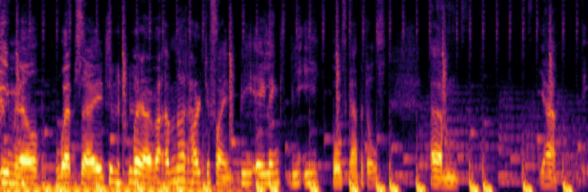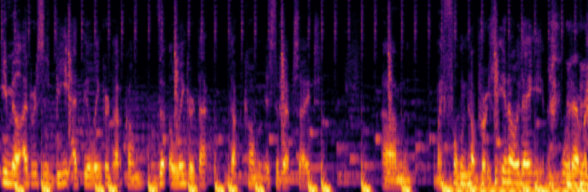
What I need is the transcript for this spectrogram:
Email, website, whatever. I'm not hard to find. B Alink, B E, both capitals. Um, yeah, the email address is b at thealinker.com. Thealinker.com is the website. Um, my phone number, you know, they whatever.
